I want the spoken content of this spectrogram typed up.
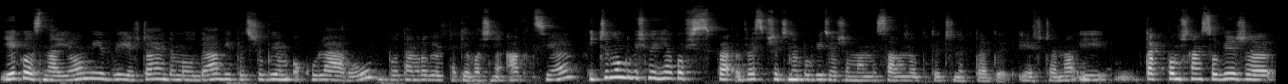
jego znajomi wyjeżdżają do Mołdawii, potrzebują okularów, bo tam robią takie właśnie akcje. I czy moglibyśmy ich jakoś wesprzeć, no bo wiedział, że mamy salon optyczny wtedy jeszcze. No i tak pomyślałam sobie, że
